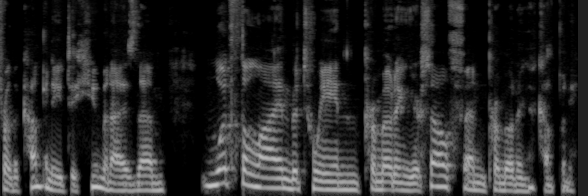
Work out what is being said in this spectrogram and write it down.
for the company to humanize them. What's the line between promoting yourself and promoting a company?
